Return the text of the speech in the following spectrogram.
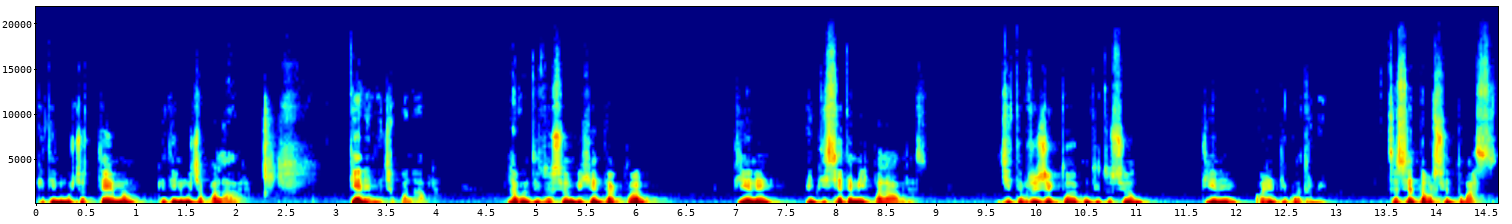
que tiene muchos temas, que tiene muchas palabras. Tiene muchas palabras. La constitución vigente actual tiene 27.000 palabras y este proyecto de constitución tiene 44.000, 60% más.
